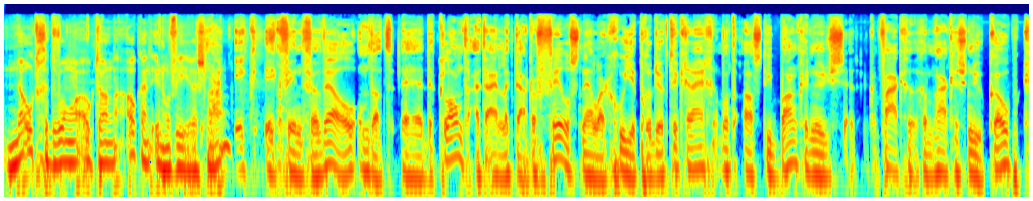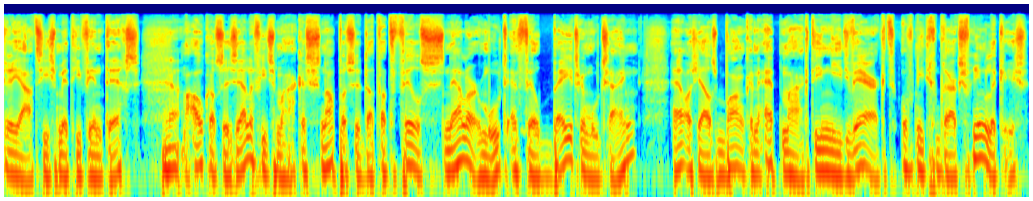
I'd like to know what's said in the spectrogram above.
noodgedwongen ook dan ook aan het innoveren slaan? Ja, ik, ik vind van wel, omdat uh, de klant uiteindelijk daardoor veel sneller goede producten krijgt. Want als die banken nu, vaak maken ze nu koopcreaties met die fintechs. Ja. Maar ook als ze zelf iets maken, snappen ze dat dat veel sneller moet en veel beter moet zijn. Als je als bank een app maakt die niet werkt of niet gebruiksvriendelijk is,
